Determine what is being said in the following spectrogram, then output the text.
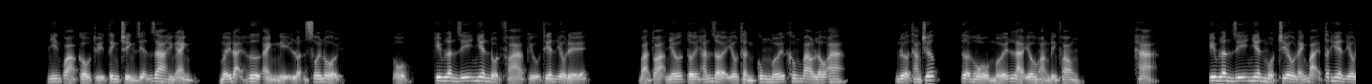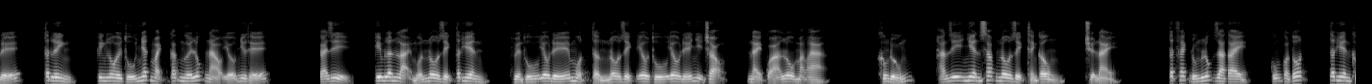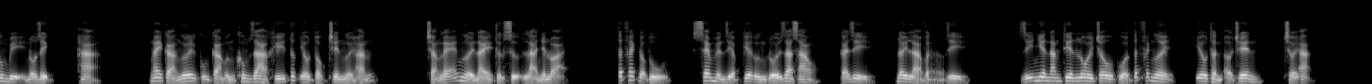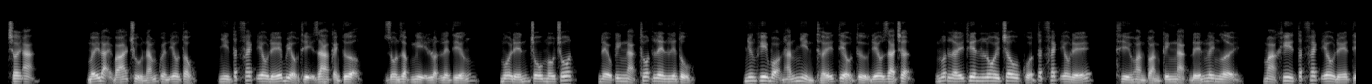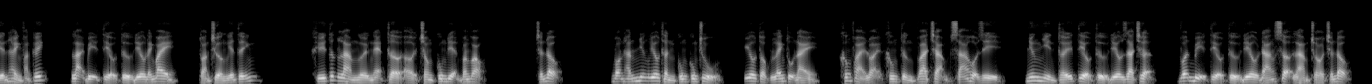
Nhìn quả cầu thủy tinh trình diễn ra hình ảnh, mấy đại hư ảnh nghị luận sôi nổi. Ồ, Kim Lân dĩ nhiên đột phá cựu thiên yêu đế. Bản tọa nhớ tới hắn rời yêu thần cung mới không bao lâu a. Nửa tháng trước, tựa hồ mới là yêu hoàng đỉnh phong. Hả? Kim Lân dĩ nhiên một chiêu đánh bại Tất Hiên yêu đế, Tất Linh, kinh lôi thú nhất mạch các ngươi lúc nào yếu như thế? Cái gì? Kim Lân lại muốn nô dịch Tất Hiên, huyền thú yêu đế một tầng nô dịch yêu thú yêu đế nhị trọng, này quá lô mang a không đúng, hắn dĩ nhiên sắp nô dịch thành công, chuyện này. Tất phách đúng lúc ra tay, cũng còn tốt, tất nhiên không bị nô dịch, hả? Ngay cả ngươi cũng cảm ứng không ra khí tức yêu tộc trên người hắn. Chẳng lẽ người này thực sự là nhân loại? Tất phách động thủ, xem huyền diệp kia ứng đối ra sao, cái gì, đây là vật gì? Dĩ nhiên ăn thiên lôi châu của tất phách ngươi, yêu thần ở trên, trời ạ trời ạ. Mấy đại bá chủ nắm quyền yêu tộc, nhìn tất phách yêu đế biểu thị ra cảnh tượng, dồn dập nghị luận lên tiếng, mỗi đến chỗ mấu chốt, đều kinh ngạc thốt lên liên tục. Nhưng khi bọn hắn nhìn thấy tiểu tử điêu ra trận nuốt lấy thiên lôi châu của tất phách yêu đế, thì hoàn toàn kinh ngạc đến ngây người, mà khi tất phách yêu đế tiến hành phản kích, lại bị tiểu tử điêu đánh bay, toàn trường yên tĩnh. Khí tức làm người nghẹt thở ở trong cung điện vang vọng. Chấn động. Bọn hắn những yêu thần cung cung chủ, yêu tộc lãnh tụ này, không phải loại không từng va chạm xã hội gì, nhưng nhìn thấy tiểu tử điêu ra trận, vẫn bị tiểu tử điêu đáng sợ làm cho chấn động.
